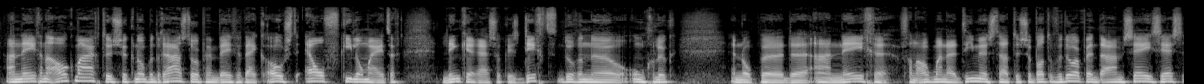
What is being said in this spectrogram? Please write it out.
A9 naar Alkmaar tussen Knoopend Raasdorp en Beverwijk Oost 11 kilometer. Linkerreis ook is dicht door een uh, ongeluk. En op de A9 van Alkmaar naar Diemen staat tussen Batuverdorp en de AMC 6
